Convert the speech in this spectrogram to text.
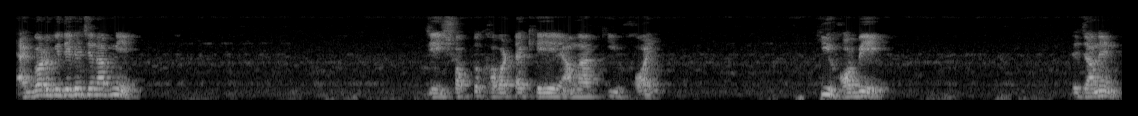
একবারও কি দেখেছেন আপনি? যে এই শক্ত খাবারটা খেয়ে আমার কি হয়? কি হবে? জানেন?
